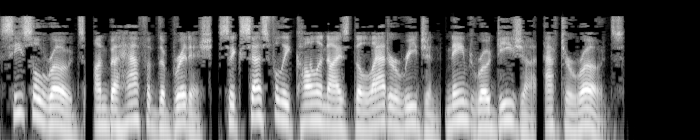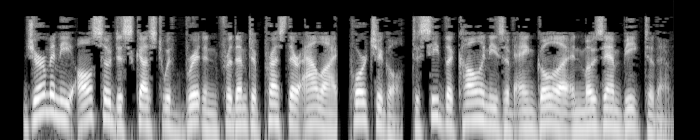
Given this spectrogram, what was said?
Cecil Rhodes, on behalf of the British, successfully colonized the latter region named Rhodesia, after Rhodes. Germany also discussed with Britain for them to press their ally, Portugal, to cede the colonies of Angola and Mozambique to them.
